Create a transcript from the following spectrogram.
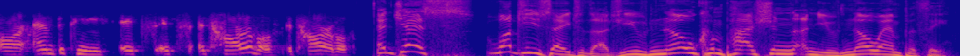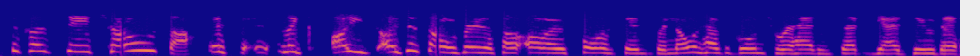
or empathy. It's it's it's horrible. It's horrible. Uh, Jess, what do you say to that? You've no compassion and you've no empathy. Because she chose that. If like I, I just don't agree with how oh I was forced into it. No one has a gun to her head and said, yeah, do this.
